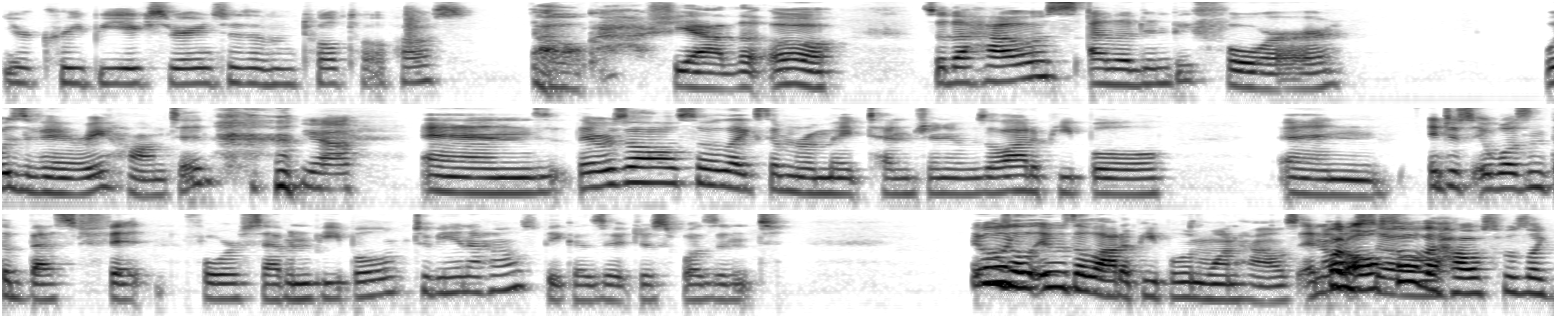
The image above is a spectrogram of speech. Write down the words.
your creepy experiences in the twelve twelve house? Oh gosh, yeah. The oh, so the house I lived in before was very haunted. Yeah. and there was also like some roommate tension. It was a lot of people, and it just it wasn't the best fit for seven people to be in a house because it just wasn't. It was a, it was a lot of people in one house, and But also, also, the house was like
